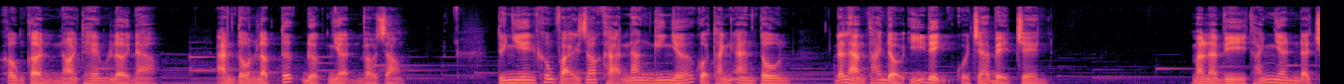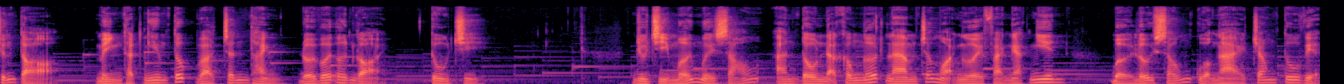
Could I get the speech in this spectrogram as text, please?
không cần nói thêm lời nào. An Tôn lập tức được nhận vào dòng. Tuy nhiên không phải do khả năng ghi nhớ của Thánh An Tôn đã làm thay đổi ý định của cha bề trên, mà là vì Thánh Nhân đã chứng tỏ mình thật nghiêm túc và chân thành đối với ơn gọi, tu trì. Dù chỉ mới 16, An Tôn đã không ngớt làm cho mọi người phải ngạc nhiên bởi lối sống của Ngài trong tu viện.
